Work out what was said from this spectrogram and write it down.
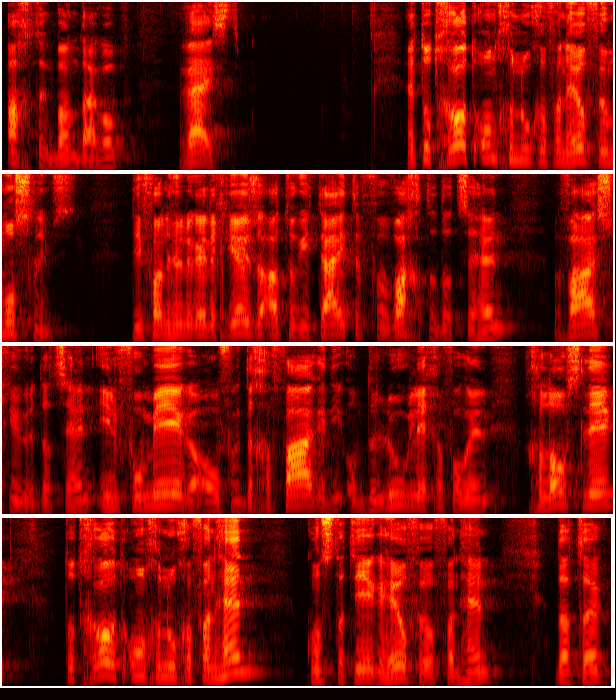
achterban daarop wijst. En tot groot ongenoegen van heel veel moslims, die van hun religieuze autoriteiten verwachten dat ze hen waarschuwen, dat ze hen informeren over de gevaren die op de loer liggen voor hun geloofsleer. Tot groot ongenoegen van hen constateren heel veel van hen dat er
